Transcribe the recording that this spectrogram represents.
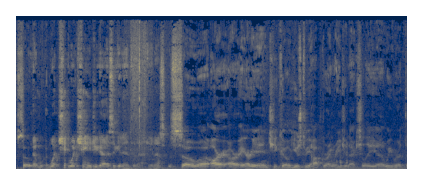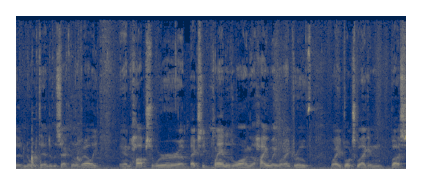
So uh, what cha- what changed you guys to get into that. You know, So uh, our our area in Chico used to be a hop growing region. Actually, uh, we were at the north end of the Sacramento Valley, and hops were uh, actually planted along the highway when I drove my Volkswagen bus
